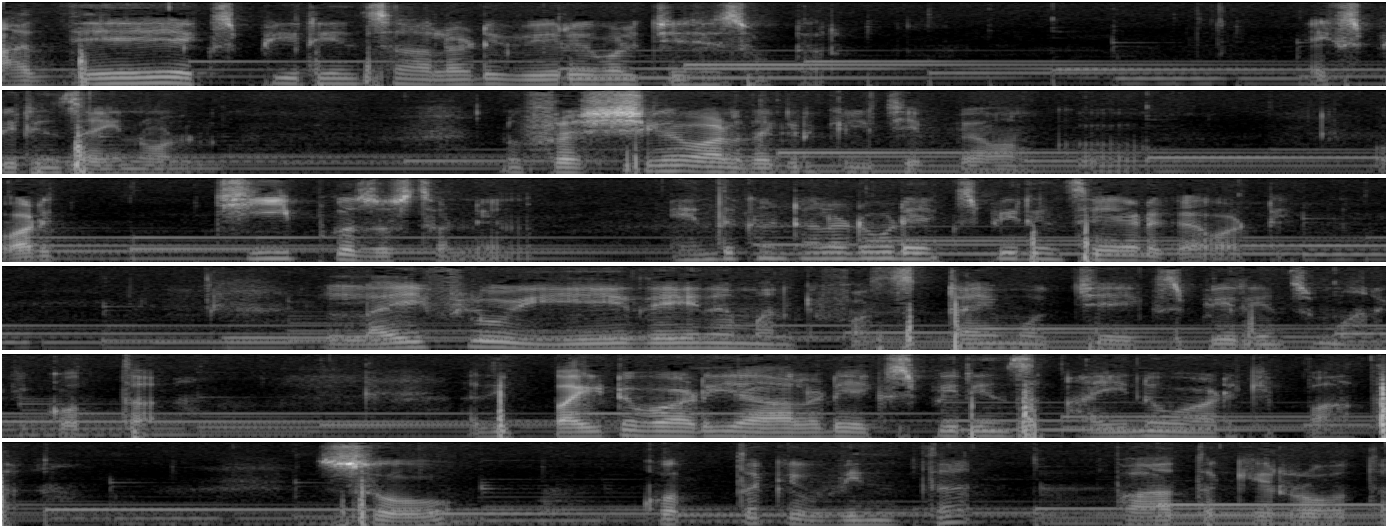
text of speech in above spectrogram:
అదే ఎక్స్పీరియన్స్ ఆల్రెడీ వేరే వాళ్ళు చేసేసి ఉంటారు. ఎక్స్పీరియన్స్ అయిన వాళ్ళు. నువ్వు ఫ్రెష్గా వాళ్ళ దగ్గరికి వెళ్ళి చెప్పావనుకో వాడు చీప్గా చూస్తాడు నేను ఎందుకంటే ఆల్రెడీ కూడా ఎక్స్పీరియన్స్ అయ్యాడు కాబట్టి. లైఫ్లో ఏదైనా మనకి ఫస్ట్ టైం వచ్చే ఎక్స్పీరియన్స్ మనకి కొత్త. అది బయటవాడి ఆల్రెడీ ఎక్స్పీరియన్స్ అయిన వాడికి పాత. సో కొత్తకి వింత పాతకి రోత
